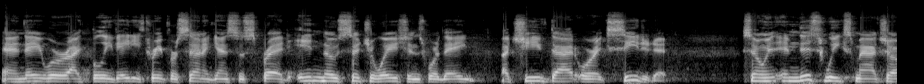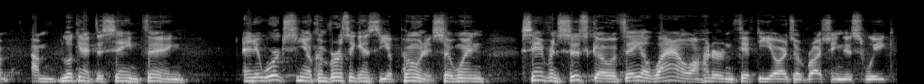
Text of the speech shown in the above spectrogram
and they were, I believe, 83% against the spread in those situations where they achieved that or exceeded it. So in, in this week's matchup, I'm looking at the same thing, and it works, you know, converse against the opponent. So when San Francisco, if they allow 150 yards of rushing this week,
